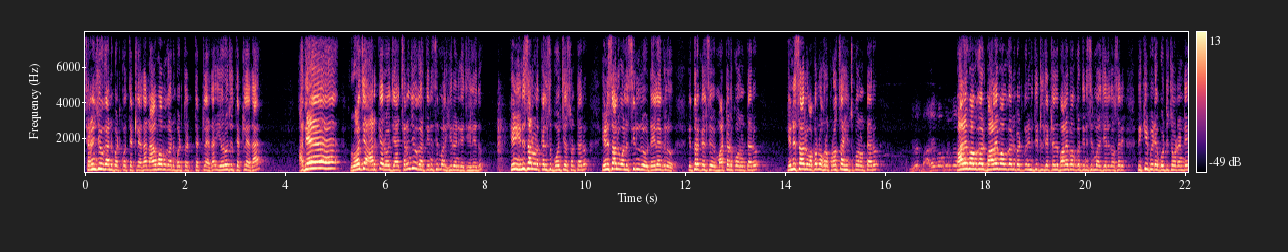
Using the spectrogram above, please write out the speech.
చిరంజీవి గారిని పట్టుకొని తిట్టలేదా? నాగబాబు గారిని పట్టుకొని తిట్టలేదా? ఏ రోజు తిట్టలేదా? అదే రోజా ఆర్కే రోజా చిరంజీవి గారితో ఎన్ని సినిమాలు హీరోయిన్గా చేయలేదు. ఎన్నిసార్లు వాళ్ళు కలిసి భోంచేస్తుంటారు ఎన్నిసార్లు వాళ్ళు సీన్లు డైలాగులు ఇద్దరు కలిసి మాట్లాడుకొని ఉంటారు? ఎన్నిసార్లు ఒకరినొకరు ప్రోత్సహించుకొని ఉంటారు? బాలయ్యబాబు గారు బాలయ్యబాబు గారిని పెట్టుకుని ఎన్ని తిట్లు తిట్టలేదు? బాలయ్యబాబు గారు ఎన్ని సినిమాలు చేయలేదు. ఒకసారి వికీపీడియా కొట్టి చూడండి.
